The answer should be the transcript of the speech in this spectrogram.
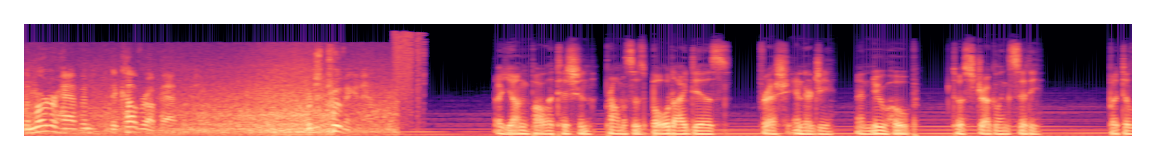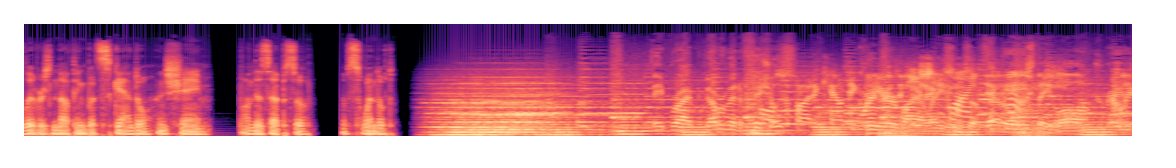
the murder happened, the cover up happened. We're just proving it now. A young politician promises bold ideas, fresh energy, and new hope to a struggling city, but delivers nothing but scandal and shame on this episode of Swindled. They bribed government officials, clear violations of federal and state law, clearly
